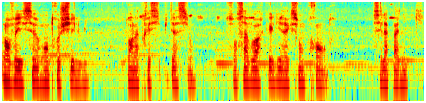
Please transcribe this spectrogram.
l'envahisseur rentre chez lui, dans la précipitation, sans savoir quelle direction prendre. C'est la panique.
